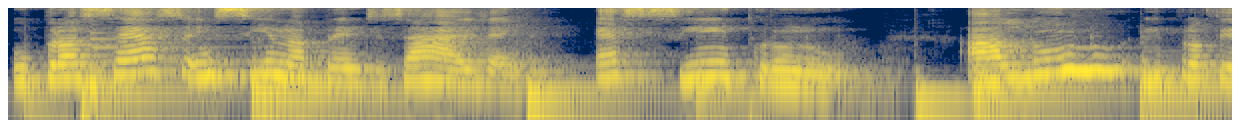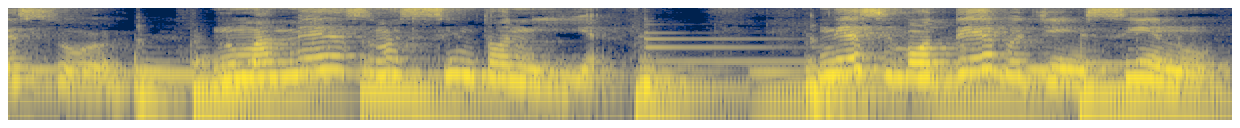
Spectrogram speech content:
O processo ensino-aprendizagem é síncrono, aluno e professor, numa mesma sintonia. Nesse modelo de ensino,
